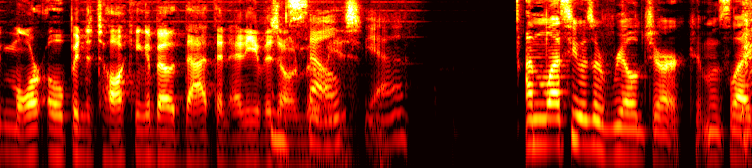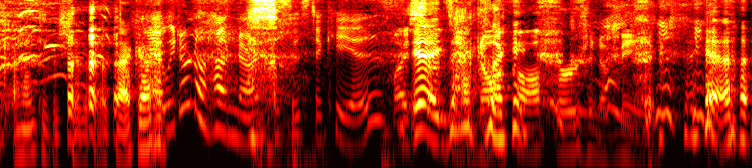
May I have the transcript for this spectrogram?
be more open to talking about that than any of his own Himself, movies. Yeah. Unless he was a real jerk and was like, "I don't give a shit about that guy." Yeah, we don't know how narcissistic he is. My Yeah, exactly. a knockoff version of me. Yeah,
